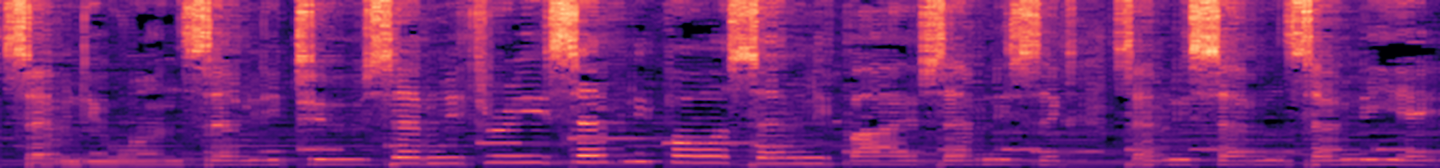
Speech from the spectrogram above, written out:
seventy-one, seventy-two, seventy-three, seventy-four, seventy-five, seventy-six, seventy-seven, seventy-eight,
